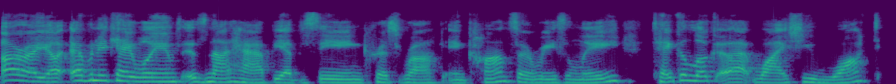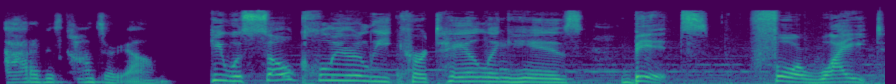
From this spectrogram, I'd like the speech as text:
All right, y'all. Ebony K. Williams is not happy after seeing Chris Rock in concert recently. Take a look at why she walked out of his concert, y'all. He was so clearly curtailing his bits for white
